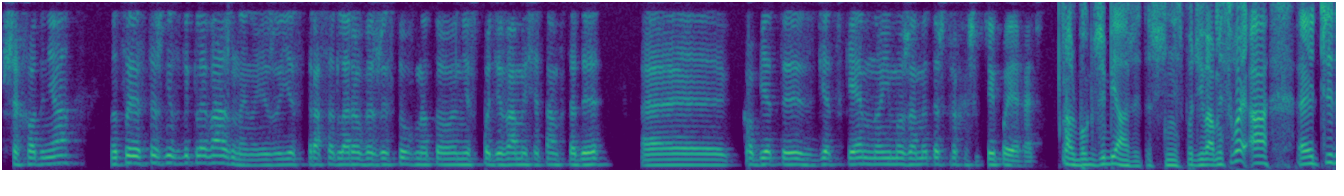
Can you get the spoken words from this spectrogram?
przechodnia, no co jest też niezwykle ważne, no jeżeli jest trasa dla rowerzystów, no to nie spodziewamy się tam wtedy e, kobiety z dzieckiem, no i możemy też trochę szybciej pojechać. Albo grzybiarzy też się nie spodziewamy. Słuchaj, a e, czy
